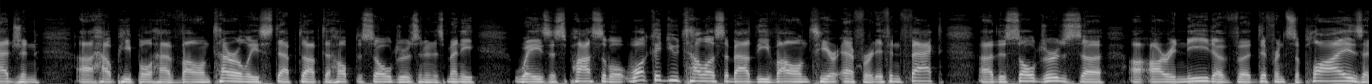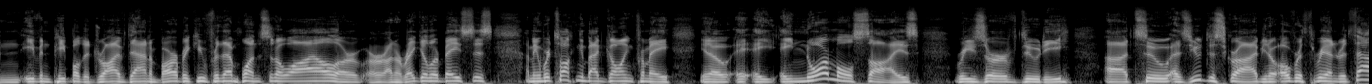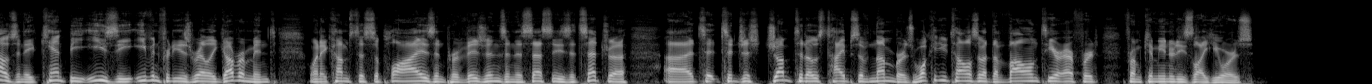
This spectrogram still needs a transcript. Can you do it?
uh, how people have voluntarily stepped up to help the soldiers in as many ways as possible. What could you tell us about the volunteer effort? If in fact uh, the soldiers uh, are are in need of uh, different supplies and even people to drive down and barbecue for them once in a while or, or on a regular basis. I mean, we're talking about going from a you know a, a, a normal size reserve duty uh, to, as you describe, you know, over three hundred thousand. It can't be easy, even for the Israeli government, when it comes to supplies and provisions and necessities, etc., uh, to to just jump to those types of numbers. What can you tell us about the volunteer effort from communities like yours?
